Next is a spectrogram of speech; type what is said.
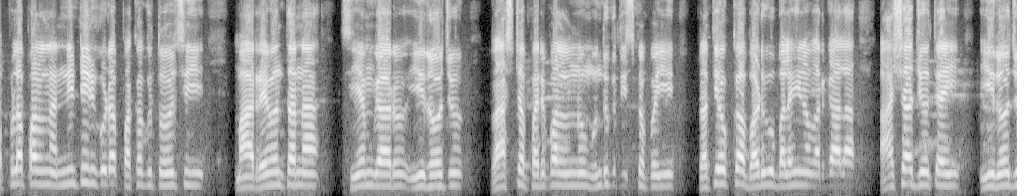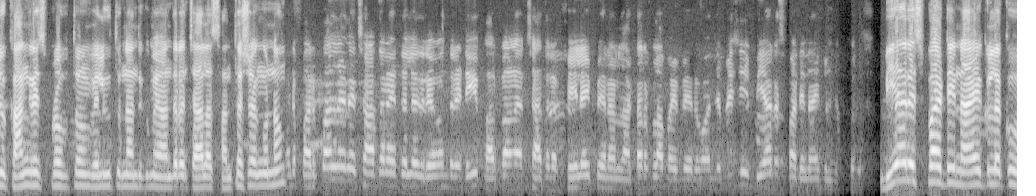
అప్పుల పాలన అన్నింటిని కూడా పక్కకు తోసి మా రేవంత్ అన్న సీఎం గారు ఈ రోజు రాష్ట్ర పరిపాలనను ముందుకు తీసుకుపోయి ప్రతి ఒక్క బడుగు బలహీన వర్గాల ఆశాజ్యోతి అయి ఈ రోజు కాంగ్రెస్ ప్రభుత్వం వెలుగుతున్నందుకు మేము అందరం చాలా సంతోషంగా ఉన్నాం. అంటే పరిపాలన చేతన అయితే లేదు రేవంత్ రెడ్డి పరిపాలన చేతన ఫెయిల్ అయిపోయినారు అటర్ ఫ్లాప్ అయిపోయారు అని చెప్పేసి బీఆర్ఎస్ పార్టీ నాయకులు చెప్తారు బీఆర్ఎస్ పార్టీ నాయకులకు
